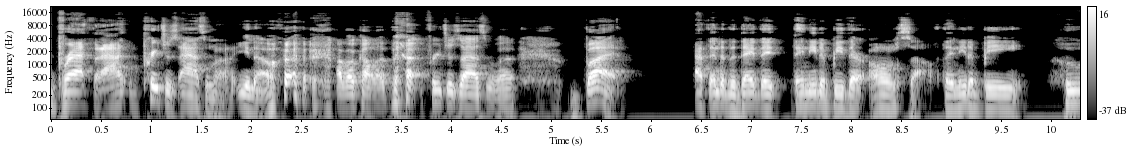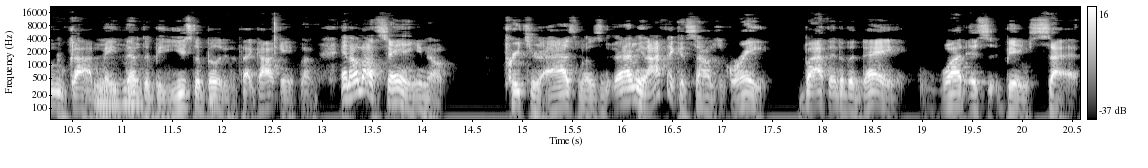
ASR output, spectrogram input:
breath, ah, preacher's asthma, you know, I'm gonna call it that, preacher's asthma. But at the end of the day, they, they need to be their own self. They need to be who God made mm-hmm. them to be, use the ability that God gave them. And I'm not saying, you know, preacher asthmas. I mean, I think it sounds great. But at the end of the day, what is being said?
